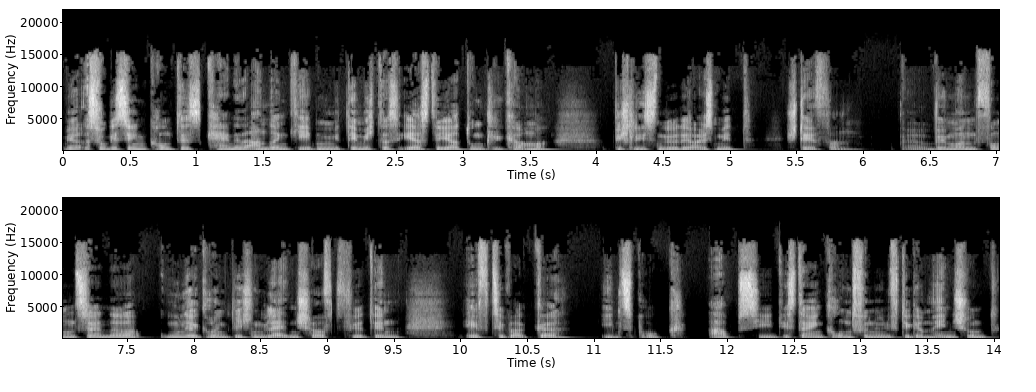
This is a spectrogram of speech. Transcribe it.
Ja, so gesehen konnte es keinen anderen geben, mit dem ich das erste Jahr Dunkelkammer beschließen würde, als mit Stefan. Wenn man von seiner unergründlichen Leidenschaft für den FC Wacker Innsbruck absieht, ist er ein grundvernünftiger Mensch und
